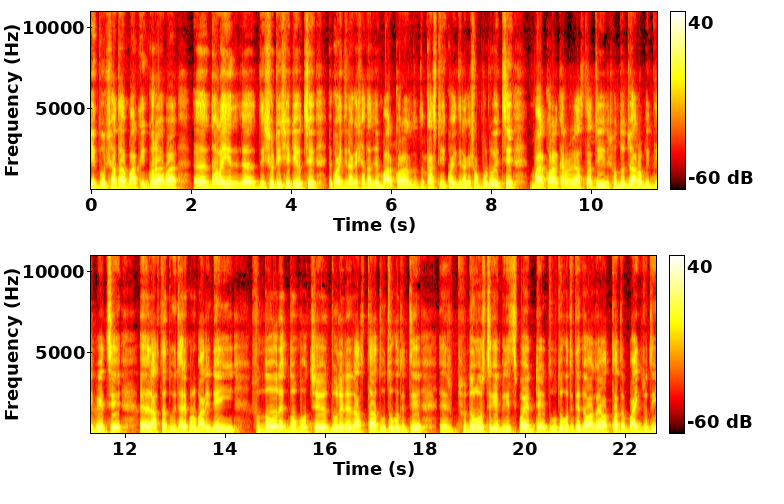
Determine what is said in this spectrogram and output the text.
কিন্তু সাদা মার্কিং করা বা ঢালাইয়ের দৃশ্যটি সেটি হচ্ছে, কয়েকদিন আগে সাদা যে মার্ক করার কাজটি কয়েকদিন আগে সম্পূর্ণ হয়েছে। মার্ক করার কারণে রাস্তাটির সৌন্দর্য আরও বৃদ্ধি পেয়েছে। রাস্তার দুই ধারে কোনো বাড়ি নেই। সুন্দর একদম হচ্ছে দু লেনের রাস্তা, দ্রুত গতিতে সুন্দরগঞ্জ থেকে ব্রিজ পয়েন্টে দ্রুত গতিতে যাওয়া যায়। অর্থাৎ বাইক যদি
